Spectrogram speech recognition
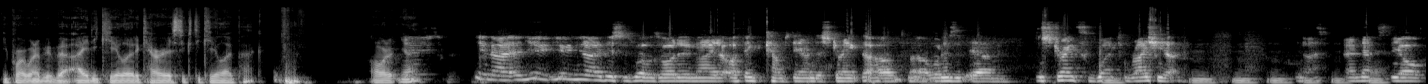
You probably want to be about 80 kilo to carry a 60 kilo pack. or you know, You know, and you, you know this as well as I do, mate. I think it comes down to strength. Uh, uh, what is it? Um, the strength weight ratio. mm, mm, mm, You know, mm, mm, and that's yeah. the old,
